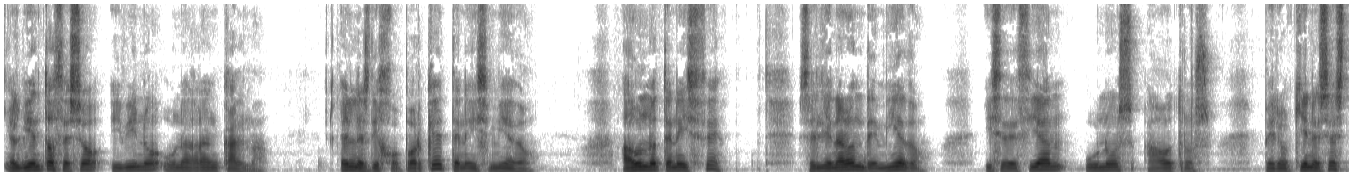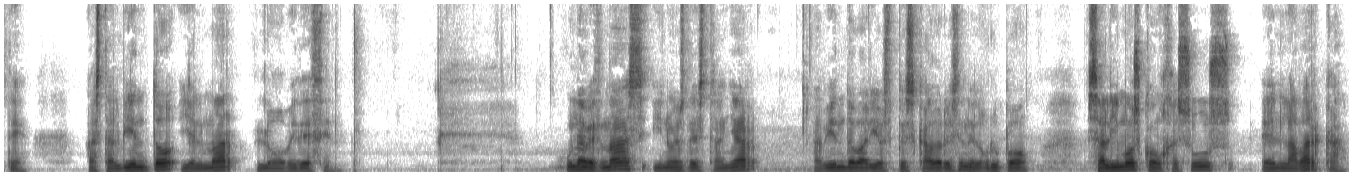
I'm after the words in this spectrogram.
El viento cesó y vino una gran calma. Él les dijo, ¿por qué tenéis miedo? ¿Aún no tenéis fe? Se llenaron de miedo y se decían unos a otros, ¿pero quién es este? Hasta el viento y el mar lo obedecen. Una vez más, y no es de extrañar, habiendo varios pescadores en el grupo, salimos con Jesús en la barca.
